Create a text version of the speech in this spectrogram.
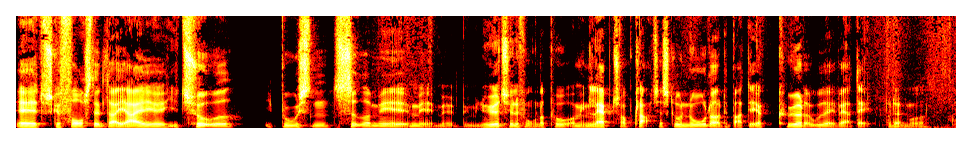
Øh, du skal forestille dig, at jeg øh, i toget i bussen, sidder med, med, med, med mine høretelefoner på, og min laptop klar til at skrive noter, og det er bare det, jeg kører derud af hver dag på den måde. Wow.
